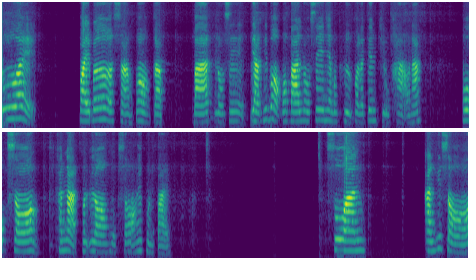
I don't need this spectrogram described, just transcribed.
ด้วยไฟเบอร์สามกล่องกับบาร์โรเซ่อย่างที่บอกว่าบาร์โรเซ่เนี่ยมันคือคอลลาเจนผิวขาวนะหกซอง ขนาดทดลองหกซองให้คุณไป ส่วนอันที่สอง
